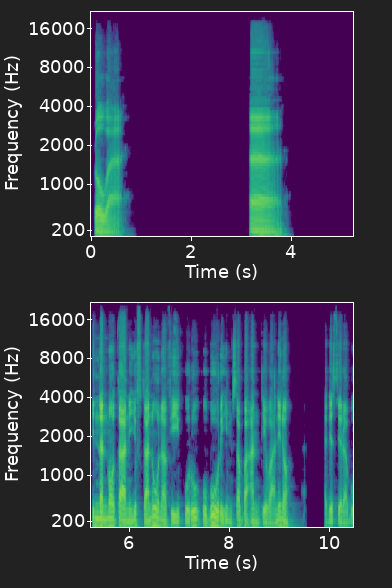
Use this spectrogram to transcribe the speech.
เพราะว่าอ่าอินนันโมตานิยุฟตานูนาฟีกูรุกูบูริหิมซับะอันติวานี่เนาะ แต่เดสเซราบู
